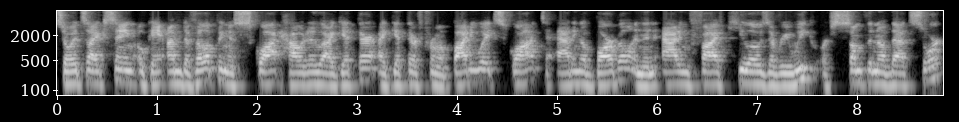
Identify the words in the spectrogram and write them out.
So it's like saying, okay, I'm developing a squat. How do I get there? I get there from a bodyweight squat to adding a barbell and then adding five kilos every week or something of that sort.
